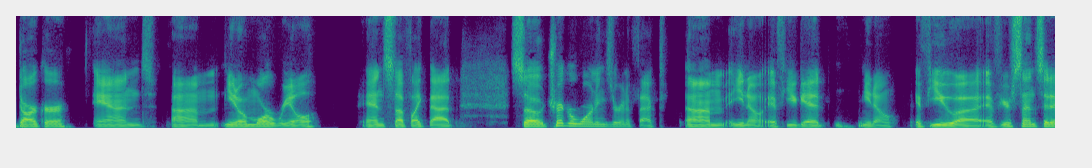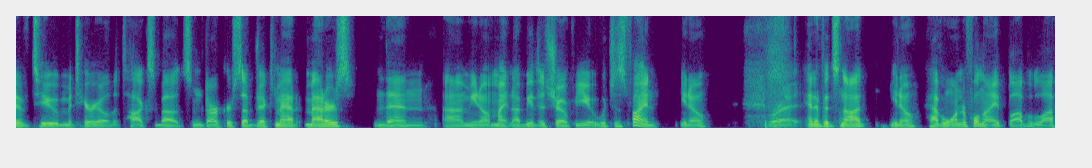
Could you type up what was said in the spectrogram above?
darker and um, you know, more real and stuff like that. So trigger warnings are in effect. Um, you know, if you get, you know, if you uh if you're sensitive to material that talks about some darker subject mat- matters, then um, you know, it might not be the show for you, which is fine, you know. Right. And if it's not, you know, have a wonderful night, blah blah blah.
